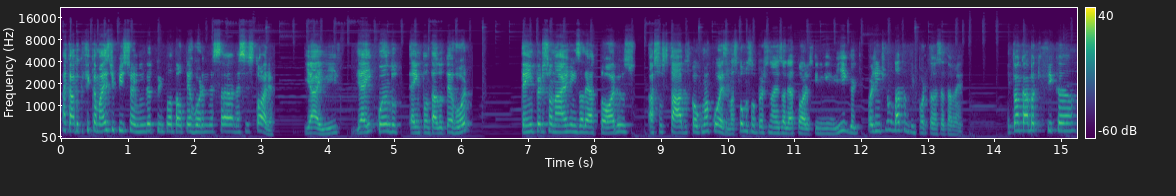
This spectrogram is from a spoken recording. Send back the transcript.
acaba que fica mais difícil ainda tu implantar o terror nessa, nessa história. E aí, e aí quando é implantado o terror, tem personagens aleatórios assustados com alguma coisa, mas como são personagens aleatórios que ninguém liga, tipo, a gente não dá tanta importância também. Então acaba que fica,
